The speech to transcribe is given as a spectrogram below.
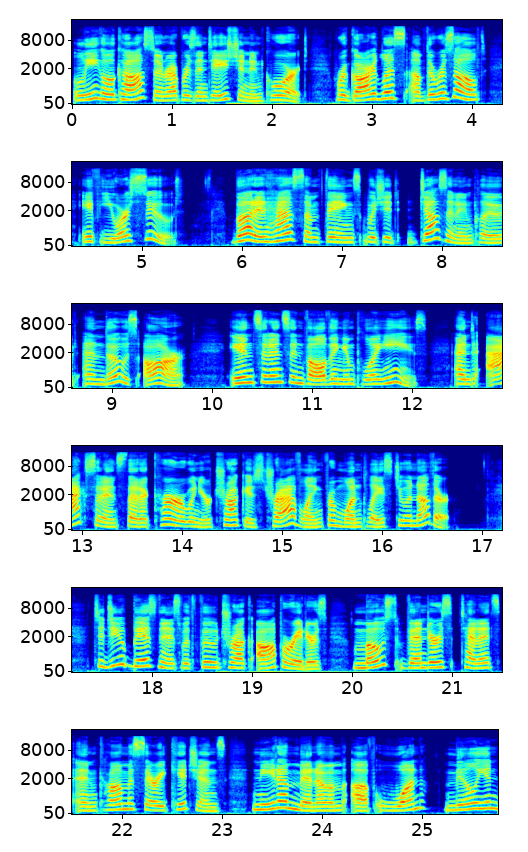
Legal costs and representation in court, regardless of the result if you are sued. But it has some things which it doesn't include, and those are incidents involving employees and accidents that occur when your truck is traveling from one place to another. To do business with food truck operators, most vendors, tenants, and commissary kitchens need a minimum of $1 million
